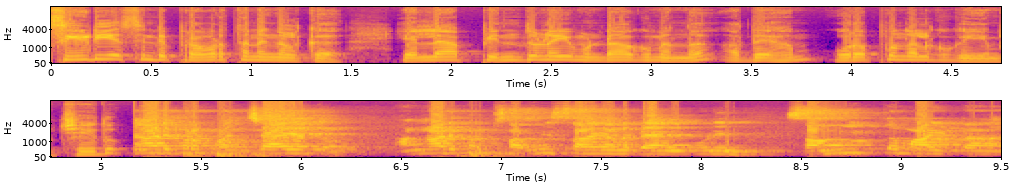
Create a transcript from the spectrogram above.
സി ഡി എസിന്റെ പ്രവർത്തനങ്ങൾക്ക് എല്ലാ പിന്തുണയും ഉണ്ടാകുമെന്ന് അദ്ദേഹം ഉറപ്പു നൽകുകയും ചെയ്തു. അങ്ങാടിപ്പുറം പഞ്ചായത്തും അങ്ങാടിപ്പുറം സർവീസ് സഹകരണ ബാങ്ക് കൂടിയും സംയുക്തമായിട്ടാണ്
